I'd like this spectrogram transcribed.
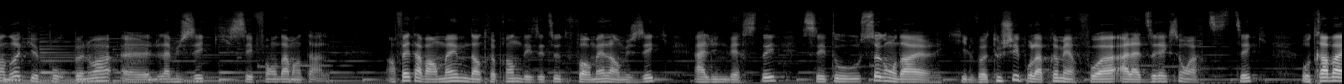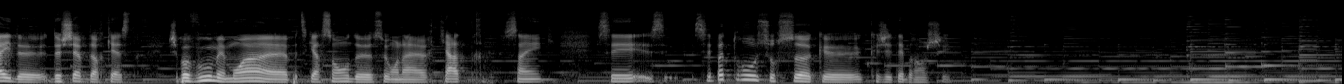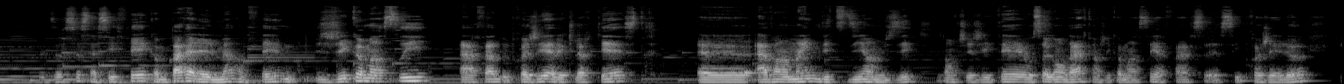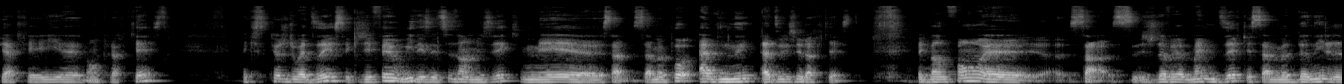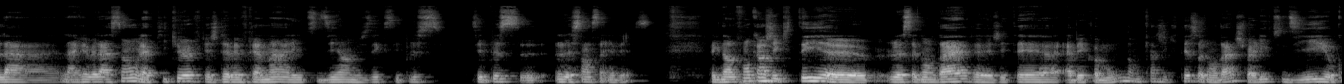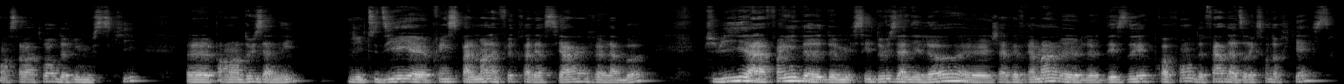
On comprendra que pour Benoît, euh, la musique, c'est fondamental. En fait, avant même d'entreprendre des études formelles en musique à l'université, c'est au secondaire qu'il va toucher pour la première fois à la direction artistique, au travail de, chef d'orchestre. Je sais pas vous, mais moi, euh, petit garçon de secondaire 4, 5, c'est c'est- c'est pas trop sur ça que, que j'étais branché. Dire, ça, ça s'est fait comme parallèlement, en fait. J'ai commencé à faire des projets avec l'orchestre euh, avant même d'étudier en musique. Donc, j'étais au secondaire quand j'ai commencé à faire ce- ces projets-là, puis à créer euh, donc l'orchestre. Ce que je dois dire, c'est que j'ai fait, oui, des études en musique, mais euh, ça ça m'a pas amené à diriger l'orchestre. Dans le fond, ça, je devrais même dire que ça m'a donné la, la révélation ou la piqûre que je devais vraiment aller étudier en musique. C'est plus, c'est plus euh, le sens inverse. Fait que dans le fond, quand j'ai quitté euh, le secondaire, euh, j'étais à Bécomo. Donc, quand j'ai quitté le secondaire, je suis allé étudier au conservatoire de Rimouski pendant deux années. J'ai étudié principalement la flûte traversière là-bas. Puis, à la fin de, ces deux années-là, j'avais vraiment le, le désir profond de faire de la direction d'orchestre.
